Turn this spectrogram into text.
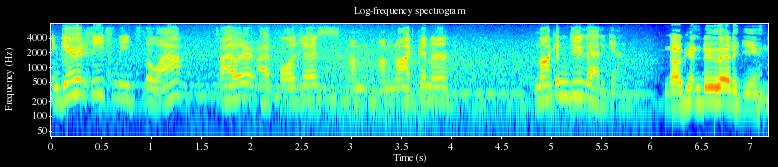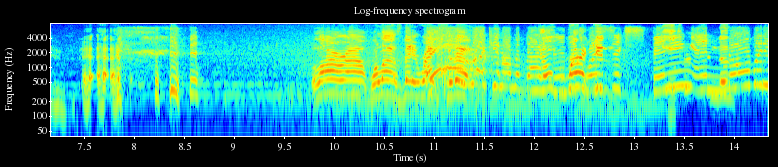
And Garrett Heath leads the lap. Tyler, I apologize. I'm I'm not gonna I'm not gonna do that again. Not gonna do that again. well, all right. Well, as they race it oh, up. Wrecking on the back Oh, the Wrecking- 26 spinning, and The- nobody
